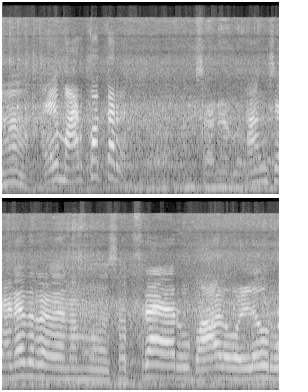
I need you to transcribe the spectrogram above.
ಹಾಂ ಏ ಮಾಡ್ಕೋತಾರೆ. ಹಿಂಗೆ ಶಾಣೆ ನಮ್ಮ ಸಬ್ಸ್ಕ್ರೈಬರು ಭಾಳ ಒಳ್ಳೆಯವರು.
